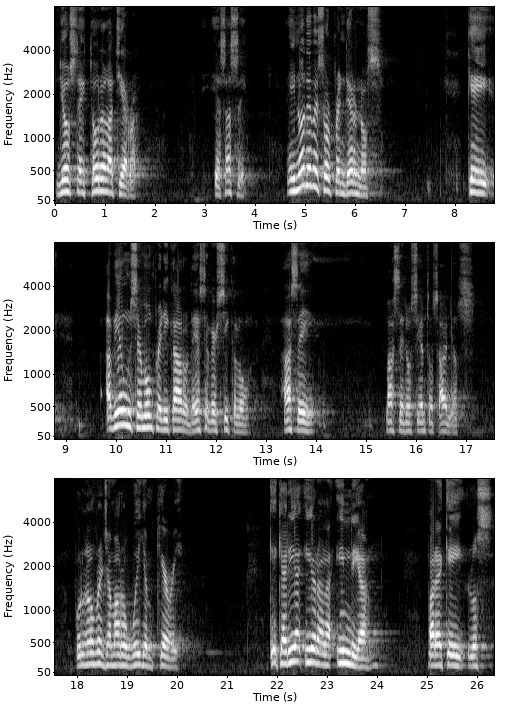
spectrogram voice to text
Dios de toda la tierra. Y es así. Y no debe sorprendernos que había un sermón predicado de este versículo hace más de 200 años por un hombre llamado William Carey, que quería ir a la India para que los,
